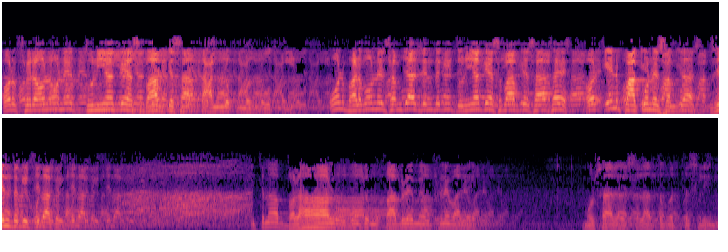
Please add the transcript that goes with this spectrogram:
اور فرونوں نے دنیا کے اسباب کے ساتھ تعلق مضبوط کیا۔ ان بڑووں نے سمجھا زندگی دنیا کے اسباب کے ساتھ ہے اور ان پاکوں نے سمجھا زندگی خدا کے ساتھ اتنا بلا لوگوں کے مقابلے میں اٹھنے والے مرسا علیہ السلام تو تسلیم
